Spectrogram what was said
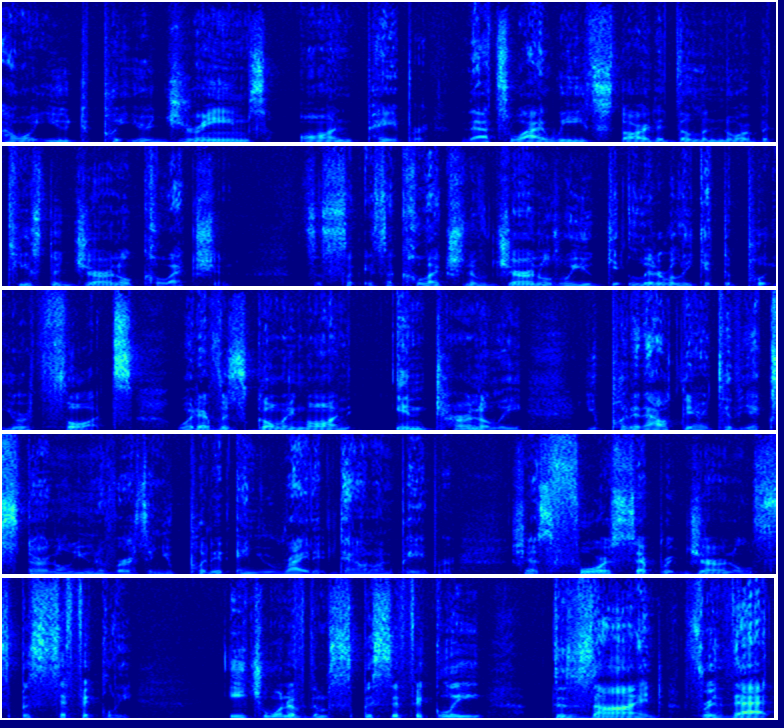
I want you to put your dreams on paper. That's why we started the Lenore Batista Journal Collection. It's a, it's a collection of journals where you get, literally get to put your thoughts, whatever's going on internally, you put it out there into the external universe and you put it and you write it down on paper. She has four separate journals specifically, each one of them specifically designed for that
